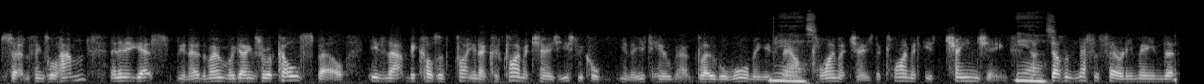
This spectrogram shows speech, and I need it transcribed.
certain things will happen. And if it gets, you know, the moment we're going through a cold spell, is that because of, you know, because climate change, it used to be called, you know, you used to hear about global warming, it's now climate change. The climate is changing. Yes. That doesn't necessarily mean that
